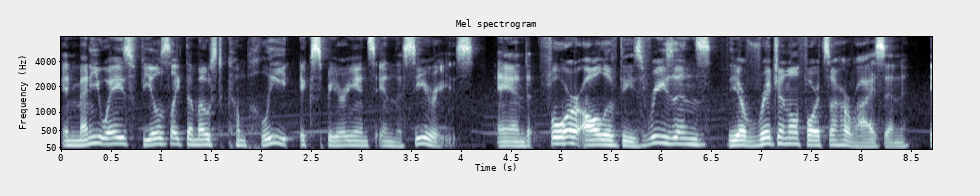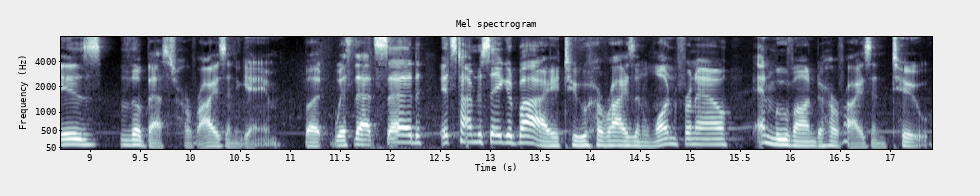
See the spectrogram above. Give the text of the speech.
in many ways, feels like the most complete experience in the series. And for all of these reasons, the original Forza Horizon is the best Horizon game. But with that said, it's time to say goodbye to Horizon 1 for now and move on to Horizon 2.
